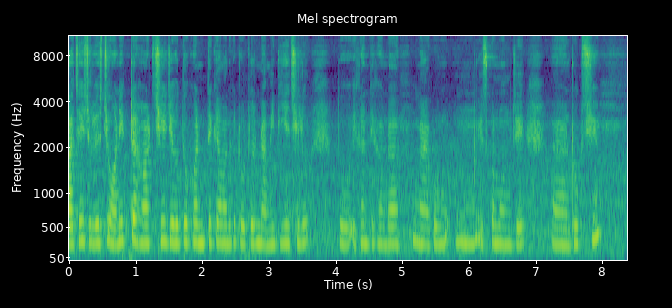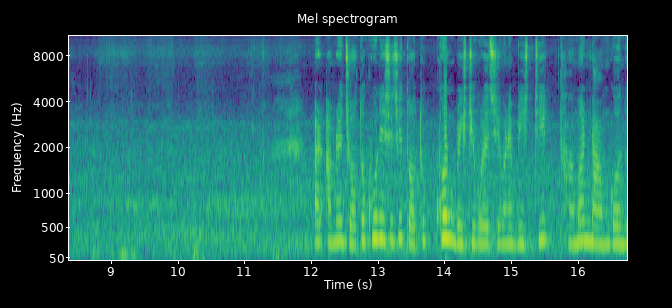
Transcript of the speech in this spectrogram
কাছেই চলে এসেছি। অনেকটা হাঁটছি, যেহেতু ওখান থেকে আমাদেরকে টোটোতে নামিয়ে দিয়েছিল। তো এখান থেকে আমরা মায়াপুর ইস্কন মন্দিরে ঢুকছি। আর আমরা যতক্ষণ এসেছি, ততক্ষণ বৃষ্টি পড়েছে। মানে বৃষ্টির থামার নামগন্ধ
